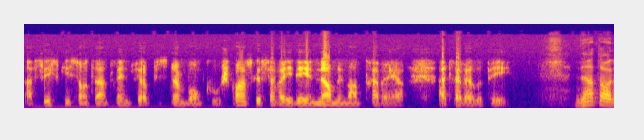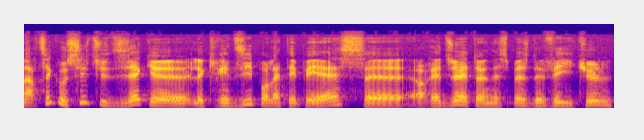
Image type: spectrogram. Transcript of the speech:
Alors, c'est ce qu'ils sont en train de faire, puis c'est un bon coup. Je pense que ça va aider énormément de travailleurs à travers le pays. Dans ton article aussi, tu disais que le crédit pour la TPS euh, aurait dû être une espèce de véhicule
